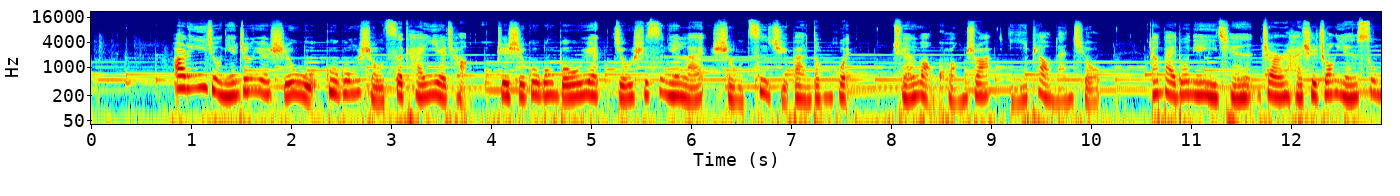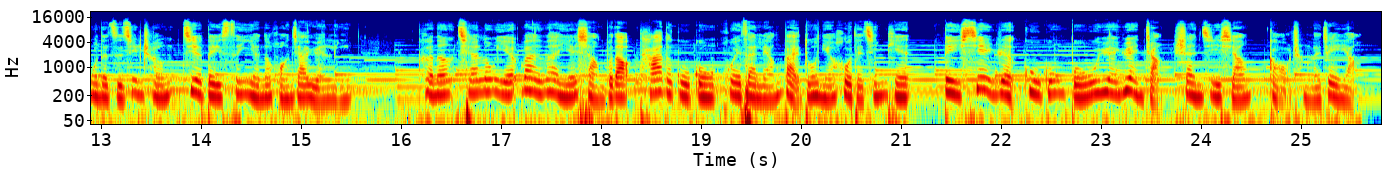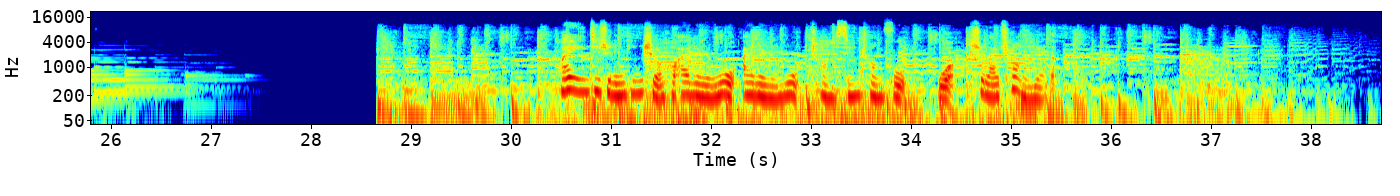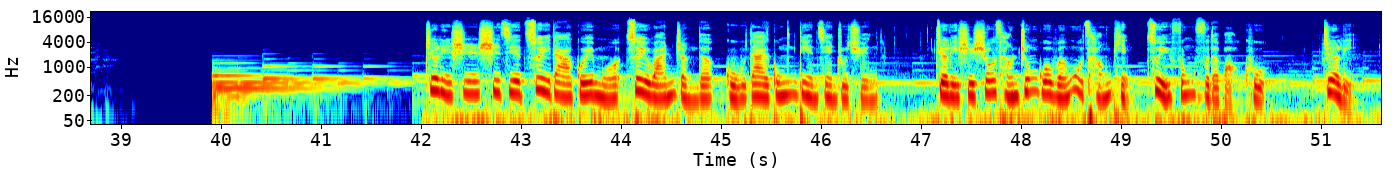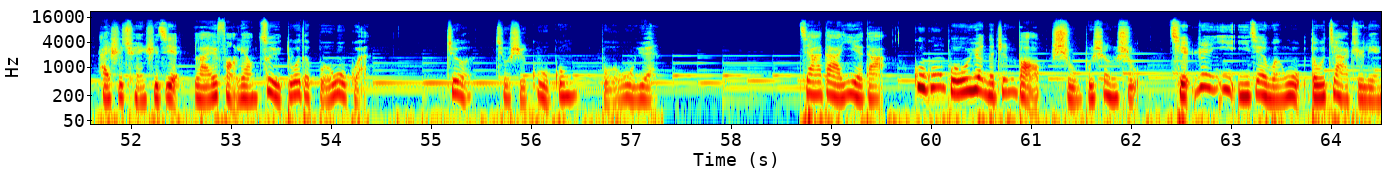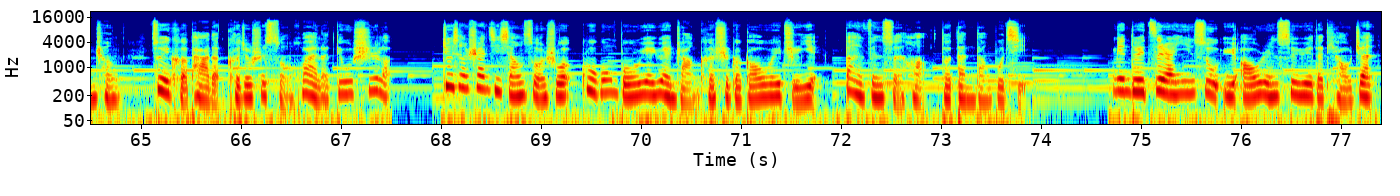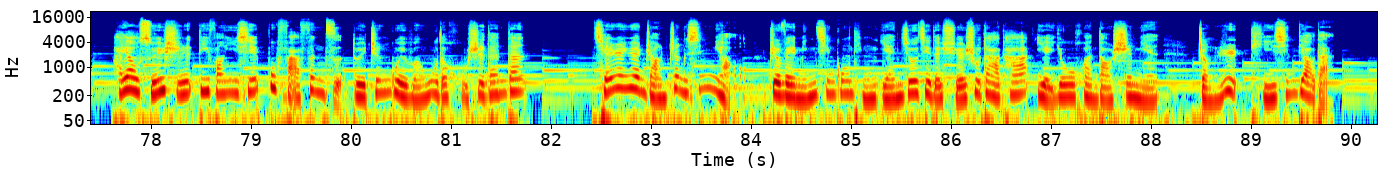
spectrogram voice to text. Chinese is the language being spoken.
二零一九年正月十五，故宫首次开夜场，这是故宫博物院九十四年来首次举办灯会，全网狂刷，一票难求。两百多年以前，这儿还是庄严肃穆的紫禁城，戒备森严的皇家园林。可能乾隆爷万万也想不到，他的故宫会在两百多年后的今天。被现任故宫博物院院长单霁翔搞成了这样。欢迎继续聆听《守候爱问人物》，爱问人物创新创富，我是来创业的。这里是世界最大规模、最完整的古代宫殿建筑群，这里是收藏中国文物藏品最丰富的宝库。这里还是全世界来访量最多的博物馆，这就是故宫博物院。家大业大，故宫博物院的珍宝数不胜数，且任意一件文物都价值连城。最可怕的可就是损坏了、丢失了。就像单霁翔所说，故宫博物院院长可是个高危职业，半分损耗都担当不起。面对自然因素与熬人岁月的挑战。还要随时提防一些不法分子对珍贵文物的虎视眈眈。前任院长郑新淼，这位明清宫廷研究界的学术大咖，也忧患到失眠，整日提心吊胆。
